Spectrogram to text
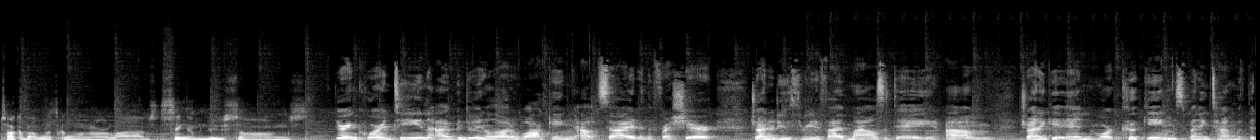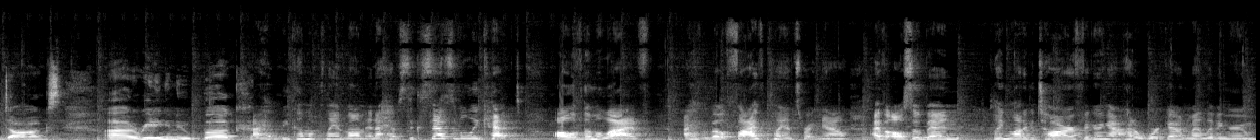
Talk about what's going on in our lives, sing them new songs. During quarantine, I've been doing a lot of walking outside in the fresh air, trying to do three to five miles a day, um, trying to get in more cooking, spending time with the dogs, uh, reading a new book. I have become a plant mom and I have successfully kept all of them alive. I have about five plants right now. I've also been playing a lot of guitar, figuring out how to work out in my living room.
